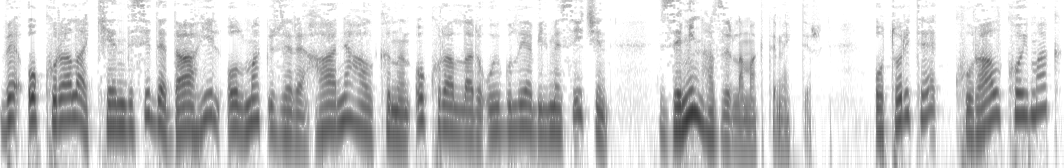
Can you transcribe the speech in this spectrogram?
ve o kurala kendisi de dahil olmak üzere hane halkının o kuralları uygulayabilmesi için zemin hazırlamak demektir. Otorite kural koymak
